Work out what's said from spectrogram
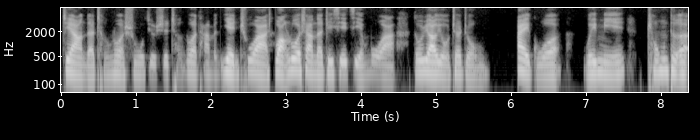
这样的承诺书，就是承诺他们演出啊、网络上的这些节目啊，都要有这种爱国为民、崇德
